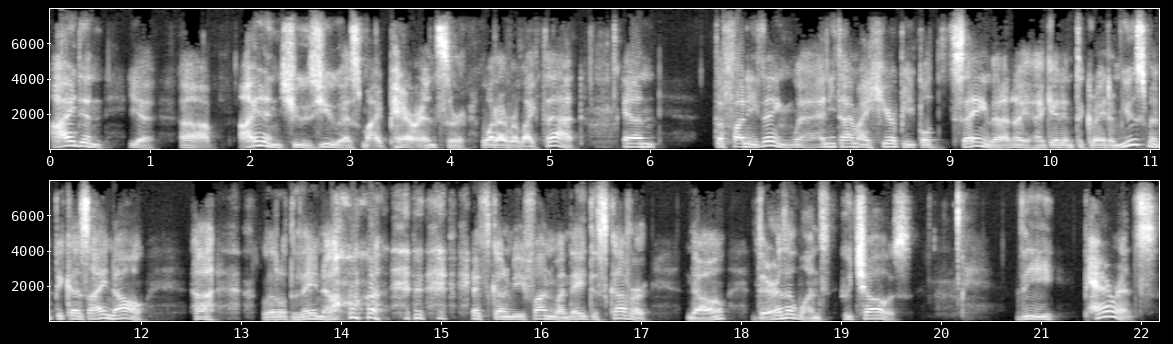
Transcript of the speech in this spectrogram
I didn't, yeah, uh, I didn't choose you as my parents or whatever like that. And the funny thing, anytime I hear people saying that, I, I get into great amusement because I know uh, little do they know, it's going to be fun when they discover. No, they're the ones who chose. The parents,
